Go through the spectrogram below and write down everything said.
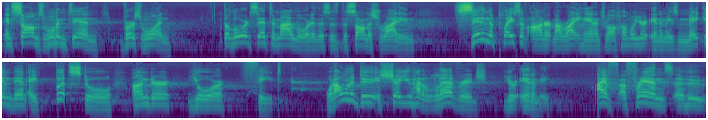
in Psalms 110, verse 1. The Lord said to my Lord, and this is the psalmist writing, Sit in the place of honor at my right hand until I'll humble your enemies, making them a footstool under your feet. What I want to do is show you how to leverage your enemy. I have uh, friends uh, who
